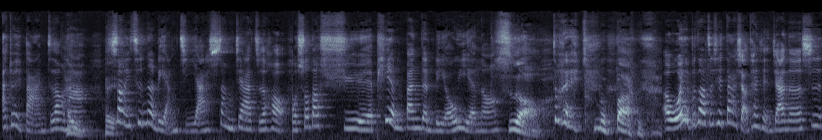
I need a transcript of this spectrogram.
啊，对吧？你知道吗？上一次那两集呀、啊、上架之后，我收到雪片般的留言哦。是哦。对，这么棒。呃，我也不知道这些大小探险家呢是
